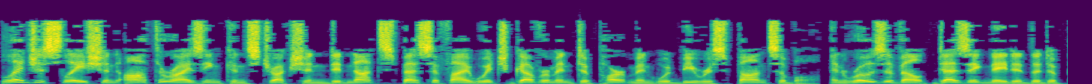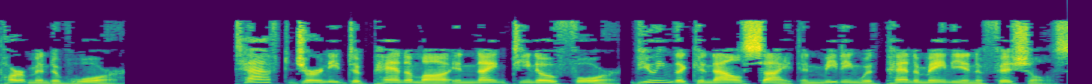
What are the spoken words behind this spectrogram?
Legislation authorizing construction did not specify which government department would be responsible, and Roosevelt designated the Department of War. Taft journeyed to Panama in 1904, viewing the canal site and meeting with Panamanian officials.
